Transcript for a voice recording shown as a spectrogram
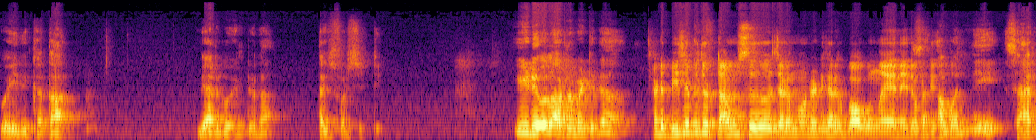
ఓ ఇది కథ. We are going to the as far city ఈ డియోలో ఆటోమేటిక్గా అంటే బీజేపీతో టర్మ్స్ జగన్మోహన్ రెడ్డి గారికి బాగున్నాయి అనేది ఒకటి. అవన్నీ సార్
